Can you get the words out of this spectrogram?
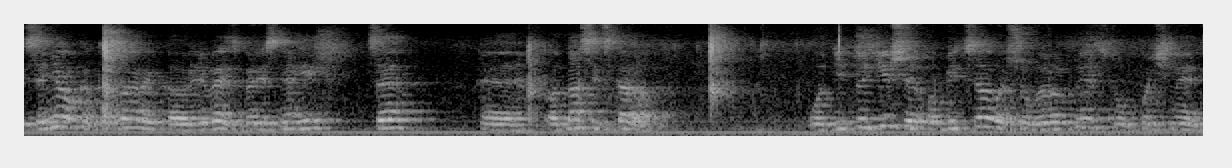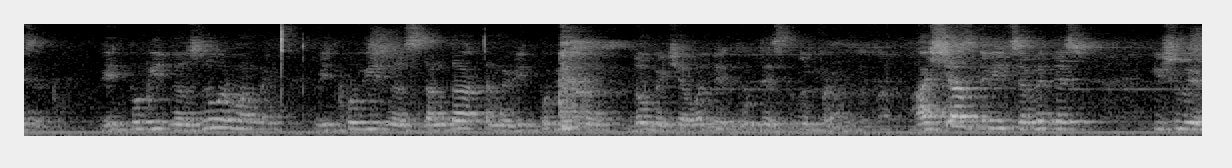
Синявка, Казарівка, Олівець, Бересняги це е, одна сільська рада. От і тоді ще обіцяли, що виробництво почнеться відповідно з нормами, відповідно з стандартами, відповідно добича води буде з Дніпра. А зараз, дивіться, ми десь пішли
